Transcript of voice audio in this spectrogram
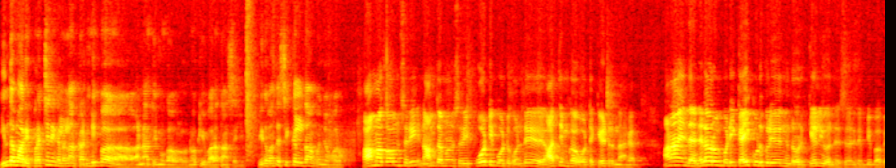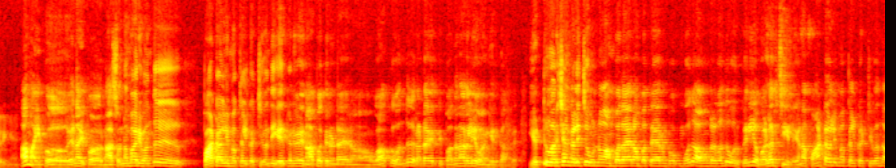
இந்த மாதிரி பிரச்சனைகள் எல்லாம் கண்டிப்பாக அதிமுகவை நோக்கி வரத்தான் செய்யும். இது வந்து சிக்கல் தான் கொஞ்சம் வரும். பாமகவும் சரி நாம் தமிழும் சரி போட்டி போட்டுக்கொண்டு அதிமுக ஓட்டை கேட்டிருந்தாங்க. ஆனால் இந்த நிலவரம் படி கை கொடுக்கலையோங்கிற ஒரு கேள்வி வருது சார். இது எப்படி பார்க்குறீங்க? ஆமாம் இப்போ ஏன்னா இப்போ நான் சொன்ன மாதிரி வந்து பாட்டாளி மக்கள் கட்சி வந்து ஏற்கனவே நாற்பத்தி ரெண்டாயிரம் வாக்கு வந்து ரெண்டாயிரத்தி பதினாறுலேயே வாங்கியிருக்காங்க. எட்டு வருஷம் கழிச்சு இன்னும் ஐம்பதாயிரம் ஐம்பத்தாயிரம் போகும்போது அவங்களுக்கு வந்து ஒரு பெரிய வளர்ச்சி இல்லை. ஏன்னா பாட்டாளி மக்கள் கட்சி வந்து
